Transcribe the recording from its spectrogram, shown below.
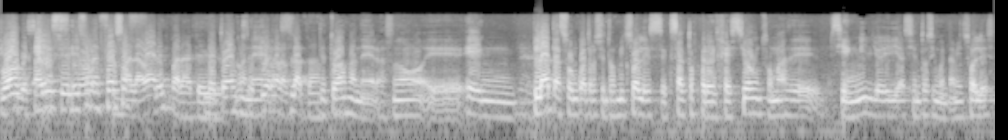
es, un esfuerzo malabares para que de todas no maneras, se pierda la plata. De todas maneras, ¿no? Eh, en plata son 400 mil soles exactos, pero en gestión son más de 100 mil, yo diría 150 mil soles.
